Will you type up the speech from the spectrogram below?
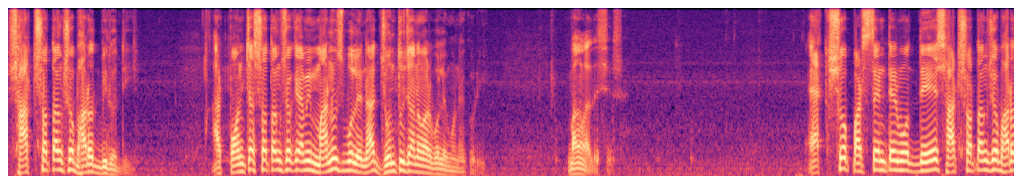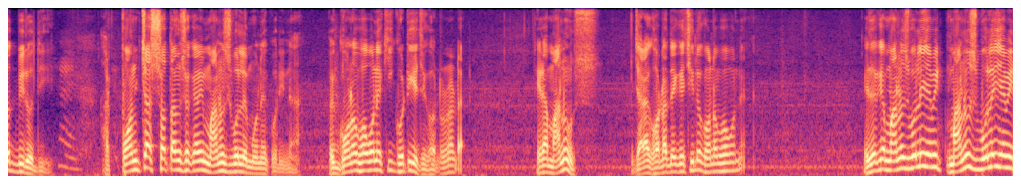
ষাট শতাংশ ভারত বিরোধী। আর পঞ্চাশ শতাংশকে আমি মানুষ বলে না জন্তু জানোয়ার বলে মনে করি। বাংলাদেশের। একশো পার্সেন্টের মধ্যে ষাট শতাংশ ভারত বিরোধী। আর পঞ্চাশ শতাংশকে আমি মানুষ বলে মনে করি না। ওই গণভবনে কি ঘটিয়েছে ঘটনাটা? এরা মানুষ। যারা ঘটাতে গেছিল গণভবনে। এদেরকে মানুষ বলেই আমি, মানুষ বলেই আমি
